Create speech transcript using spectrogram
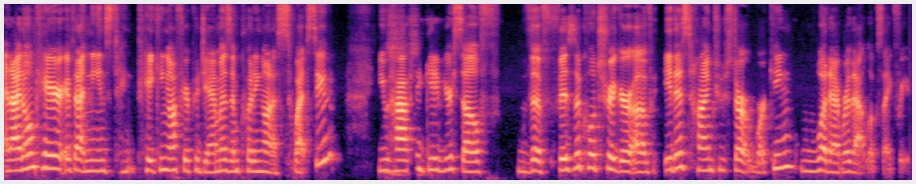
And I don't care if that means t- taking off your pajamas and putting on a sweatsuit. You have to give yourself the physical trigger of it is time to start working, whatever that looks like for you.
